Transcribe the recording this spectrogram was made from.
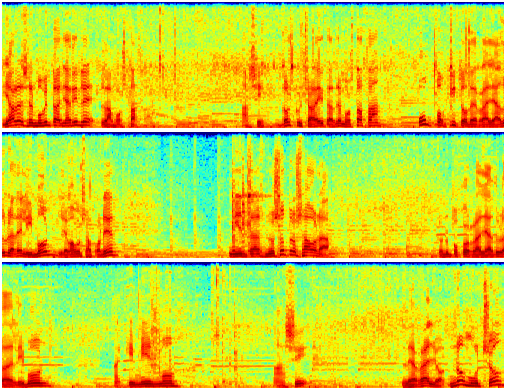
Y ahora es el momento de añadirle la mostaza. Así, dos cucharaditas de mostaza, un poquito de ralladura de limón le vamos a poner. Mientras nosotros ahora, con un poco de ralladura de limón, aquí mismo, así, le rayo, no mucho,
